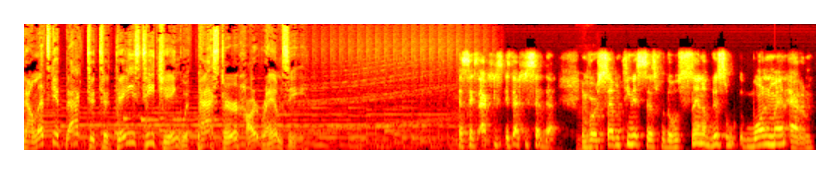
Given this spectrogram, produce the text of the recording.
Now let's get back to today's teaching with Pastor Hart Ramsey. It's actually it's actually said that. In mm-hmm. verse 17 it says, "For the sin of this one man Adam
